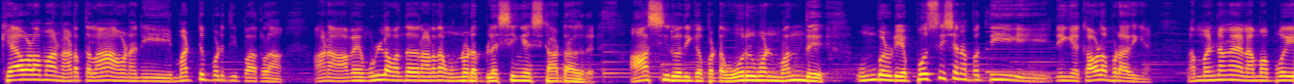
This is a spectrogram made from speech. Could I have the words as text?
கேவலமாக நடத்தலாம் அவனை நீ மட்டுப்படுத்தி பார்க்கலாம். ஆனால் அவன் உள்ளே வந்ததுனால தான் உன்னோட பிளெஸ்ஸிங்கே ஸ்டார்ட் ஆகுது. ஆசீர்வதிக்கப்பட்ட ஒருவன் வந்து உங்களுடைய பொசிஷனை பற்றி நீங்கள் கவலைப்படாதீங்க. நம்ம என்னங்க நம்ம போய்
